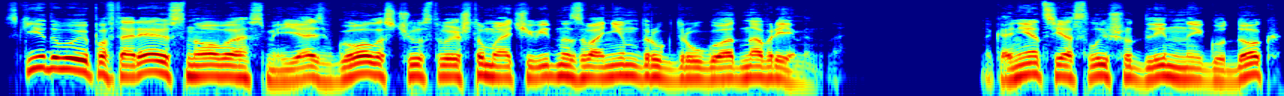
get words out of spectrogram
Скидываю и повторяю снова, смеясь в голос, чувствуя, что мы, очевидно, звоним друг другу одновременно. Наконец я слышу длинный гудок,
